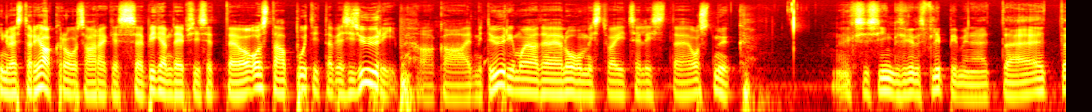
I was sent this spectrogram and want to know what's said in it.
investor Jaak Roosaare, kes pigem teeb siis, et ostab, putitab ja siis üürib, aga et mitte üürimajade loomist, vaid sellist ost-müük ehk siis inglise keeles flip imine, et, et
